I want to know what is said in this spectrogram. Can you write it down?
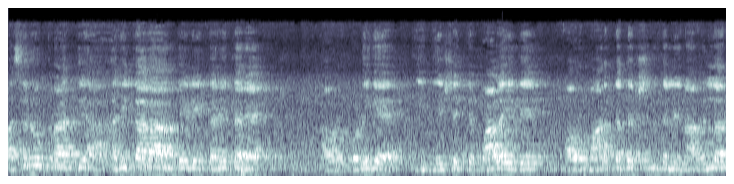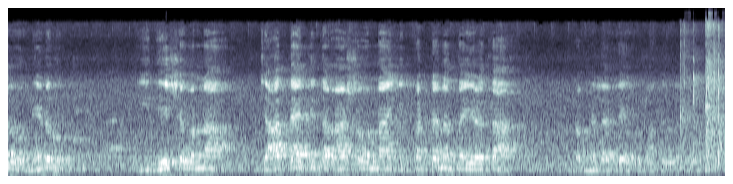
ಹಸಿರು ಕ್ರಾಂತಿಯ ಹರಿಕಾರ ಅಂತೇಳಿ ಕರೀತಾರೆ. ಅವರ ಕೊಡುಗೆ ಈ ದೇಶಕ್ಕೆ ಭಾಳ ಇದೆ. ಅವರ ಮಾರ್ಗದರ್ಶನದಲ್ಲಿ ನಾವೆಲ್ಲರೂ ನೆಡಲು ಈ ದೇಶವನ್ನು, ಜಾತ್ಯತೀತ ರಾಷ್ಟ್ರವನ್ನಾಗಿ ಕಟ್ಟನಂತ ಹೇಳ್ತಾ ನಮ್ಮೆಲ್ಲರಲ್ಲೇ ಮಾತುಗಳನ್ನು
